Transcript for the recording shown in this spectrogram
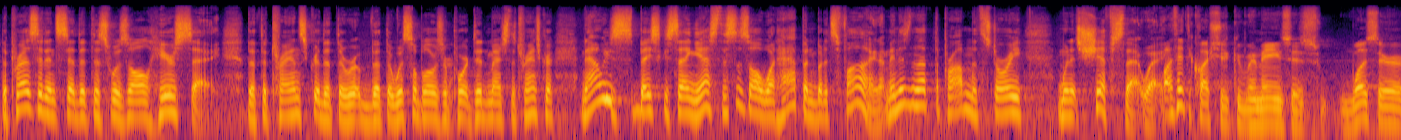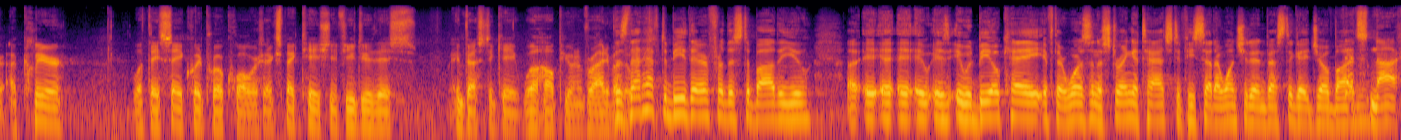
The president said that this was all hearsay, that the transcript, that the, the that the whistleblower's report did match the transcript. Now he's basically saying, yes, this is all what happened, but it's fine. I mean, isn't that the problem with the story when it shifts that way? Well, I think the question remains is, was there a clear, what they say, quid pro quo or expectation, if you do this, investigate, we'll help you in a variety of ways. Does that ways. have to be there for this to bother you? Uh, it, it, it, it, would be okay if there wasn't a string attached if he said, I want you to investigate Joe Biden? That's not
